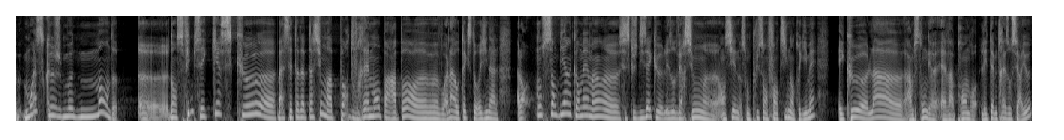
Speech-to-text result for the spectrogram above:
Euh, Moi, ce que je me demande euh, dans ce film, c'est qu'est-ce que euh, bah, cette adaptation apporte vraiment par rapport, euh, voilà, au texte original. Alors, on sent bien quand même, hein, c'est ce que je disais, que les autres versions anciennes sont plus enfantines entre guillemets, et que euh, là, euh, Armstrong, elle, va prendre les thèmes très au sérieux.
